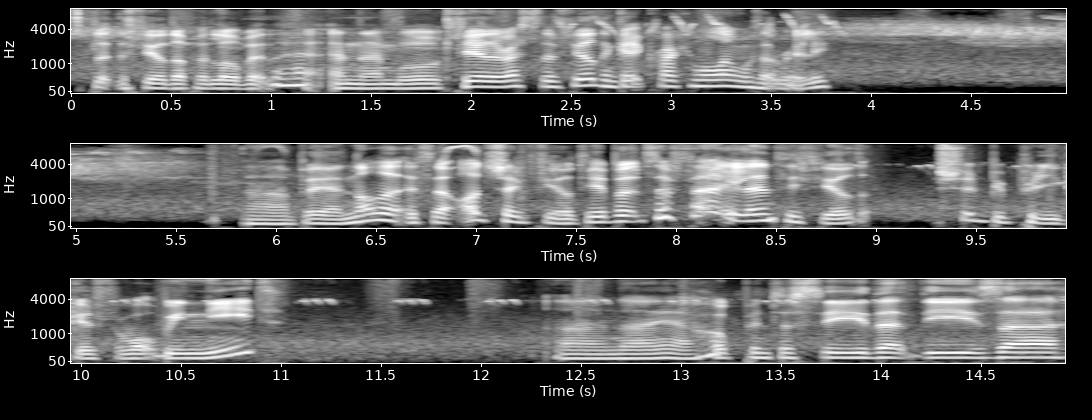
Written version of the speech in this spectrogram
split the field up a little bit there, and then we'll clear the rest of the field and get cracking along with it, really. Uh, but yeah, not a, it's an odd-shaped field here, but it's a fairly lengthy field should be pretty good for what we need. And uh, yeah, hoping to see that these uh,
